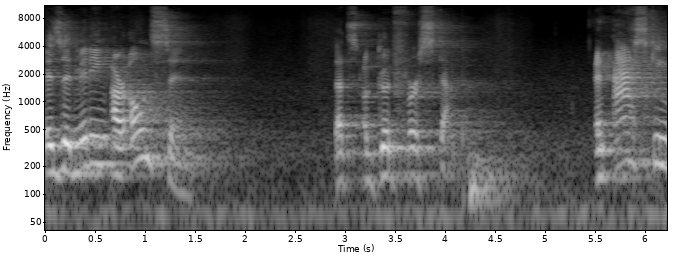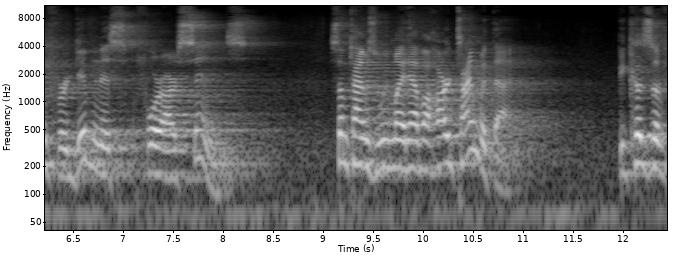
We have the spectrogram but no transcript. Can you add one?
is admitting our own sin. That's a good first step. And asking forgiveness for our sins. Sometimes we might have a hard time with that because of,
